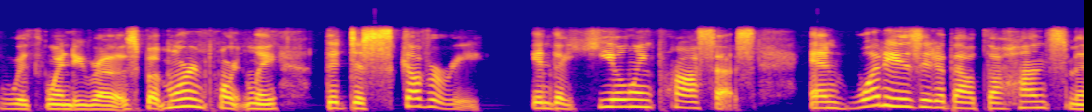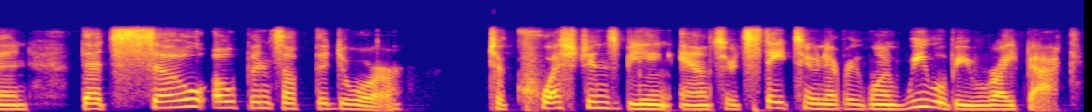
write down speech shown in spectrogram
with Wendy Rose, but more importantly, the discovery in the healing process. And what is it about the huntsman that so opens up the door to questions being answered? Stay tuned, everyone. We will be right back.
